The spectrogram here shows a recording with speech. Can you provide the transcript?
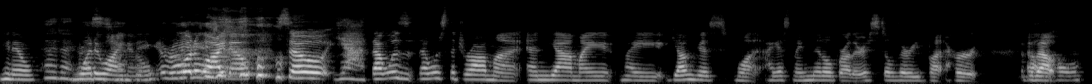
you know, what do I know? thing, What do I know? so yeah, that was that was the drama. And yeah, my my youngest one, I guess my middle brother is still very butthurt the about- whole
